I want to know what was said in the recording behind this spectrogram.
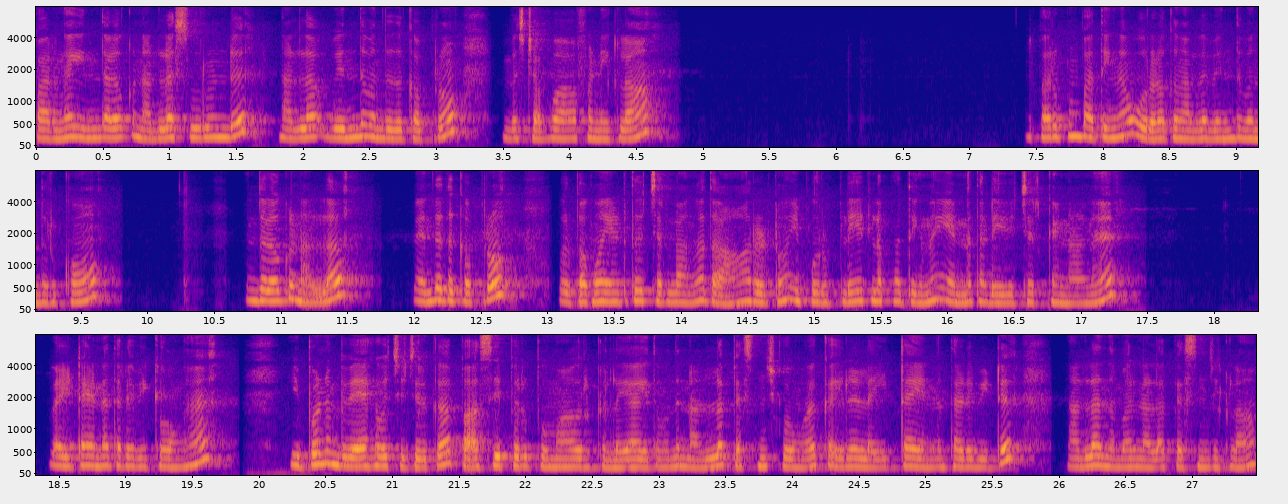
பாருங்கள் இந்த அளவுக்கு நல்லா சுருண்டு நல்லா வெந்து வந்ததுக்கப்புறம் நம்ம ஸ்டவ்வை ஆஃப் பண்ணிக்கலாம். பருப்பும் பார்த்திங்கன்னா ஓரளவுக்கு நல்லா வெந்து வந்திருக்கும். இந்தளவுக்கு நல்லா வெந்ததுக்கப்புறம் ஒரு பக்கம் எடுத்து வச்சிடலாங்க. அது ஆறட்டும். இப்போ ஒரு பிளேட்டில் பார்த்திங்கன்னா எண்ணெய் தடவி வச்சுருக்கேன் நான். லைட்டாக எண்ணெய் தடவிக்கோங்க. இப்போ நம்ம வேக வச்சு வச்சுருக்க பாசிப்பருப்பு மாவு இருக்கு இல்லையா? இதை வந்து நல்லா பிசைஞ்சிக்கோங்க. கையில் லைட்டாக எண்ணெய் தடவிட்டு நல்லா அந்த மாதிரி நல்லா பிசைஞ்சிக்கலாம்.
